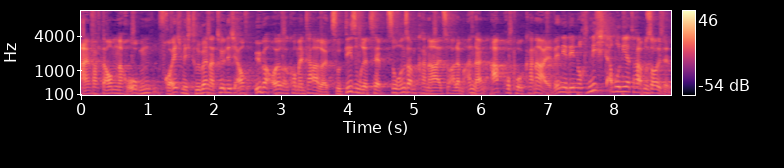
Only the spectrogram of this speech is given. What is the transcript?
einfach Daumen nach oben. Freue ich mich drüber. Natürlich auch über eure Kommentare zu diesem Rezept, zu unserem Kanal, zu allem anderen. Apropos Kanal, wenn ihr den noch nicht abonniert haben solltet,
